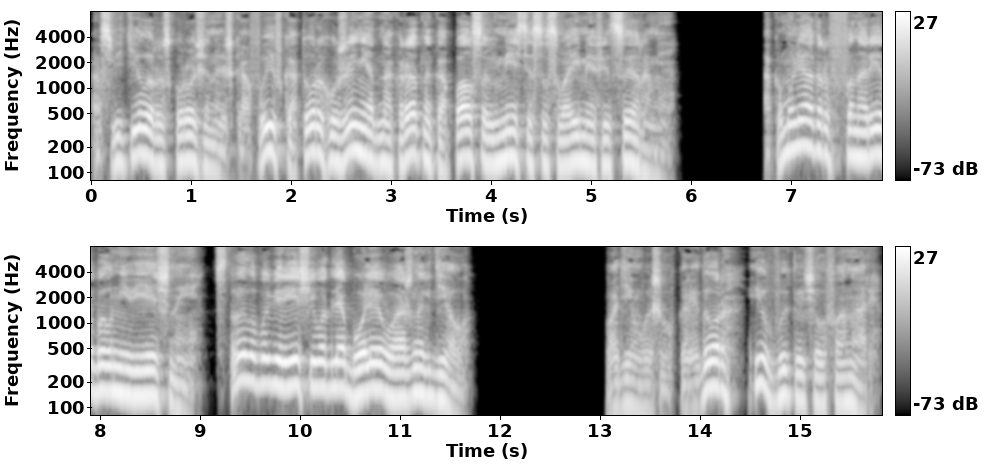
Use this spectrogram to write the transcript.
Осветил раскуроченные шкафы, в которых уже неоднократно копался вместе со своими офицерами. Аккумулятор в фонаре был не вечный, стоило поберечь его для более важных дел. Вадим вышел в коридор и выключил фонарь.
